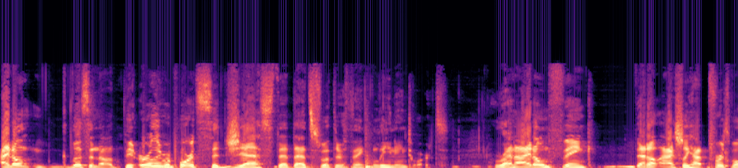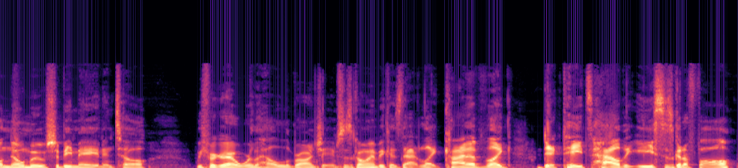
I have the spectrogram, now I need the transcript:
I don't listen. No, the early reports suggest that that's what they're think, leaning towards, Right. and I don't think that'll actually happen. First of all, no move should be made until we figure out where the hell LeBron James is going because that like kind of like dictates how the East is going to fall.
